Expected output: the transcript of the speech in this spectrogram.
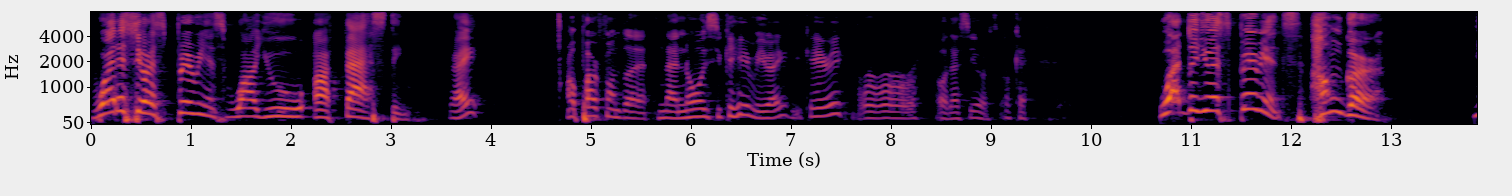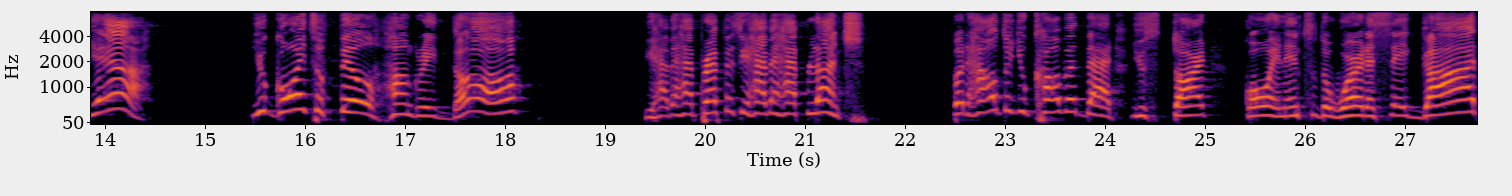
What is your experience while you are fasting, right? Apart from the that noise, you can hear me, right? You can hear it? Oh, that's yours. Okay. What do you experience? Hunger. Yeah. You're going to feel hungry, duh. You haven't had breakfast, you haven't had lunch. But how do you cover that? You start going into the word and say, God,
